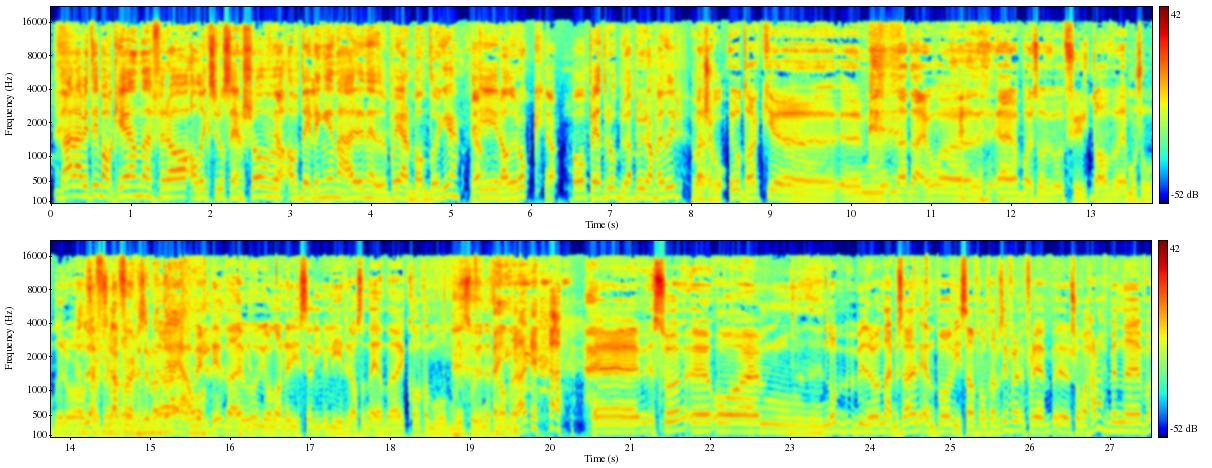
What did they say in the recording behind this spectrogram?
Der er vi tilbake igjen fra Alex Rosénshow, avdelingen her nede på Jernbanetorget Ja. i Radio Rock. Ja. Og Pedro, du er programleder. Vær så god. Jo, takk. Eh, um, Nei, det er jo eh, Jeg er bare så fylt av emosjoner og Ja, du er full av følelser men det er jeg òg. Det er jo John Arne Riise lirer av seg den ene kan- kanonhistorien etter den andre her. Eh, så, eh, og um, nå begynner det å nærme seg enden på visa, for, det eh, showet her, da. Men eh,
